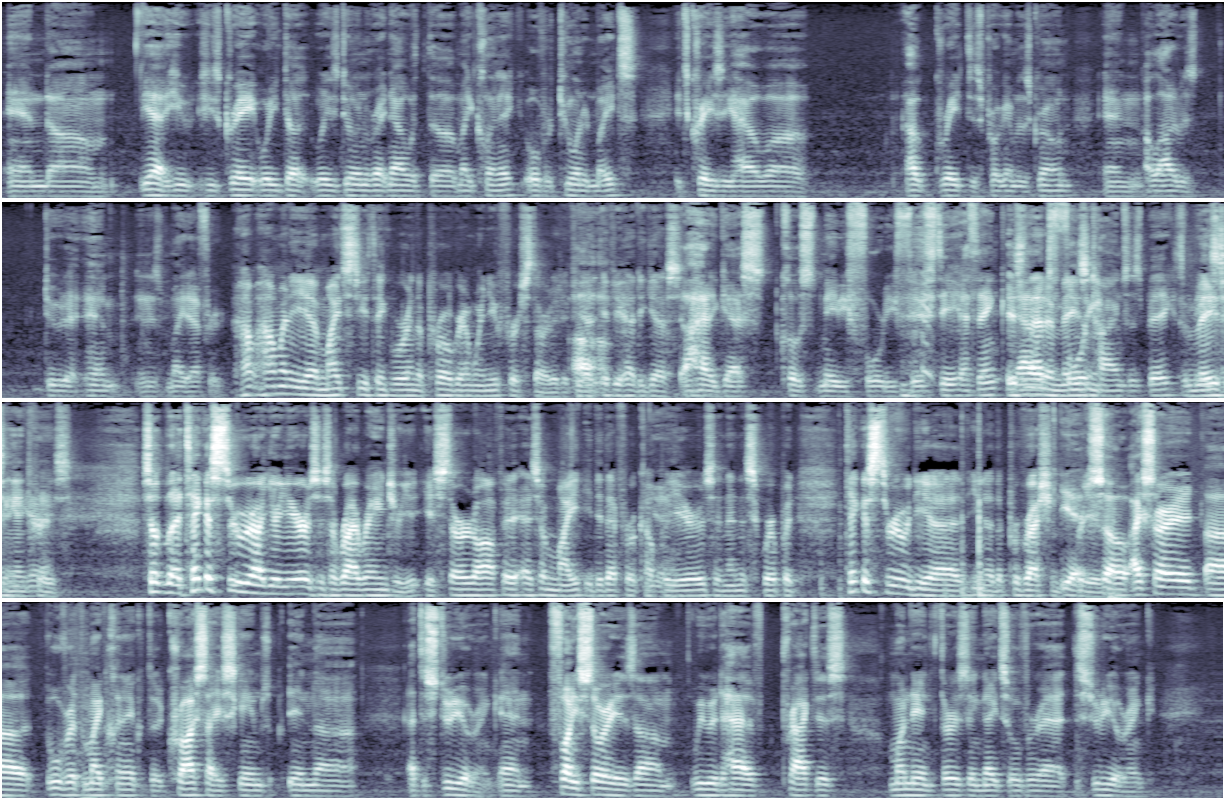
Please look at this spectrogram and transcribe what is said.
and. Um, yeah, he he's great. What he does, what he's doing right now with the mite clinic, over 200 mites. It's crazy how uh, how great this program has grown, and a lot of it is due to him and his mite effort. How how many uh, mites do you think were in the program when you first started? If you had, uh, if you had to guess, I had to guess close maybe 40, 50, I think. Isn't now that amazing? Four times as big. It's amazing, amazing increase. Yeah. So uh, take us through uh, your years as a Rye Ranger. You, you, started off as a mite. You did that for a couple yeah. of years, and then the squirt. But take us through the uh, you know the progression. Yeah. So I started uh, over at the mite clinic with the cross ice games in uh, at the studio rink. And funny story is um, we would have practice Monday and Thursday nights over at the studio rink,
